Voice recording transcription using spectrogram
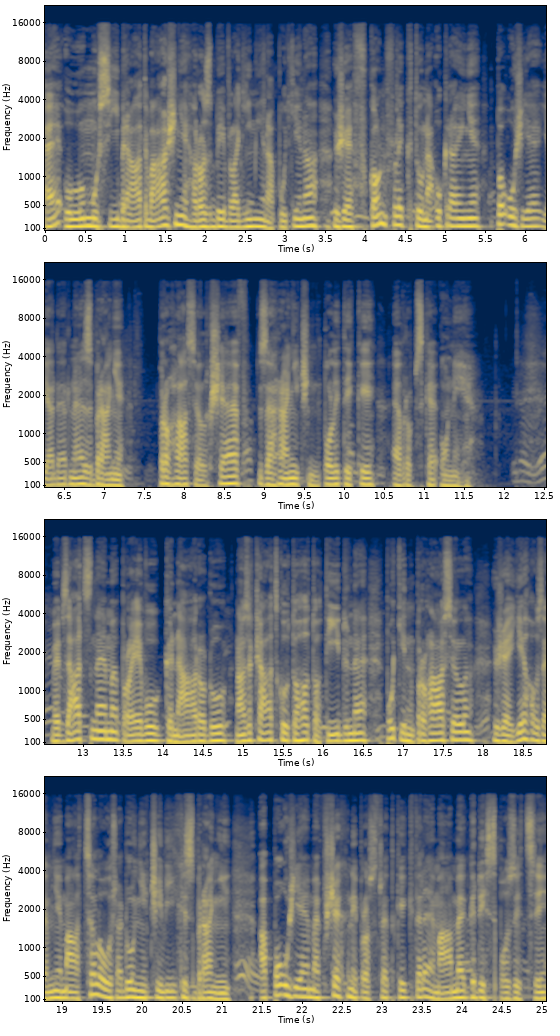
EU musí brát vážně hrozby Vladimíra Putina, že v konfliktu na Ukrajině použije jaderné zbraně, prohlásil šéf zahraniční politiky Evropské unie. Ve vzácném projevu k národu na začátku tohoto týdne Putin prohlásil, že jeho země má celou řadu ničivých zbraní a použijeme všechny prostředky, které máme k dispozici.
